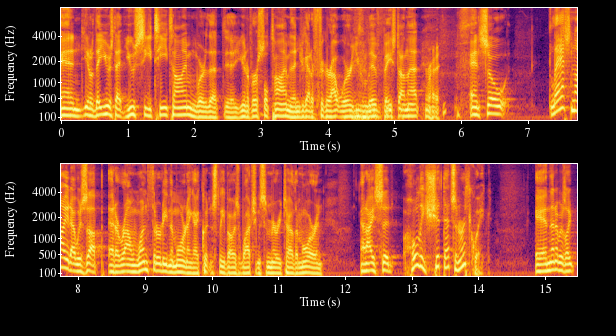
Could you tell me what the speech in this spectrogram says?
And you know they use that UCT time, where that uh, universal time, and then you got to figure out where you live based on that. Right. And so last night I was up at around 1.30 in the morning. I couldn't sleep. I was watching some Mary Tyler Moore, and and I said, "Holy shit, that's an earthquake!" And then I was like,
